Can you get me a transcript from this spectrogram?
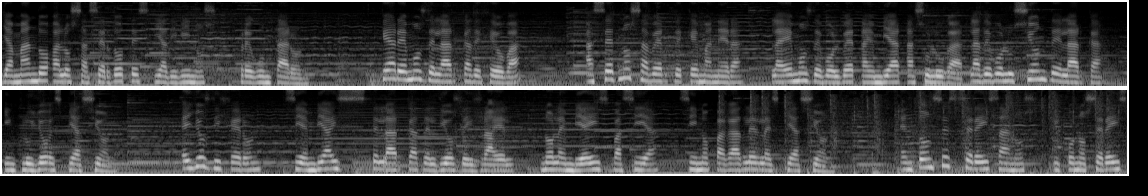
llamando a los sacerdotes y adivinos, preguntaron, ¿qué haremos del arca de Jehová? Hacednos saber de qué manera, la hemos de volver a enviar a su lugar. La devolución del arca, incluyó expiación. Ellos dijeron, si enviáis el arca del Dios de Israel, no la enviéis vacía, sino pagadle la expiación. Entonces seréis sanos, y conoceréis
